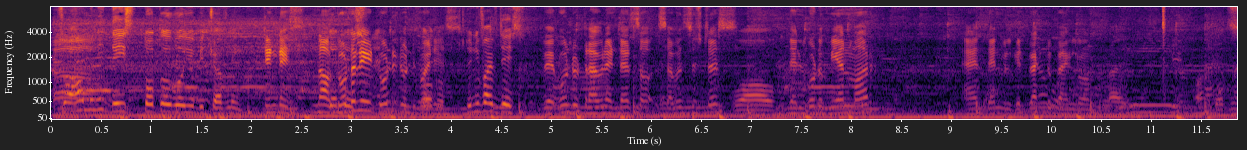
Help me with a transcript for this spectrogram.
there. So how many days total will you be traveling? 10 days. No, 10 totally days. 20, 25 days. 25 days. We are going to travel entire so- Seven Sisters. Wow. Then go to Myanmar. And then we'll get back to Bangalore. Right. Oh, that's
